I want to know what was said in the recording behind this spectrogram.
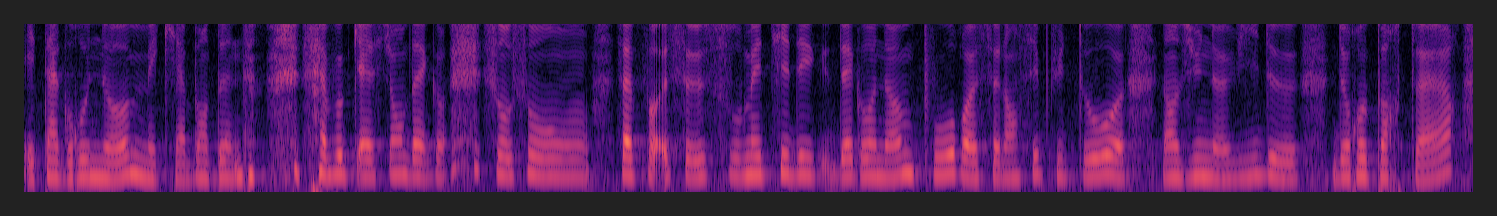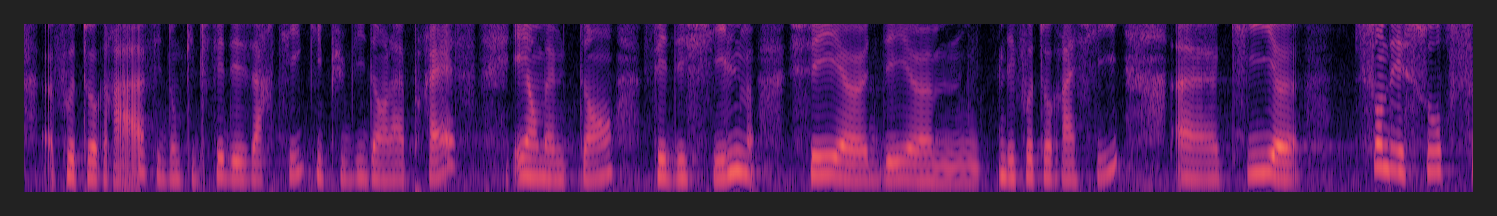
est agronome, mais qui abandonne sa vocation d'agronome son, son, son métier d'agronome pour euh, se lancer plutôt euh, dans une vie de, de reporter, euh, photographe. Et donc il fait des articles, il publie dans la presse et en même temps fait des films, fait des, des photographies qui sont des sources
